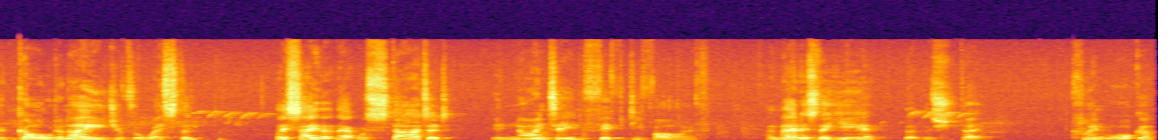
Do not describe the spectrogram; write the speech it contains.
the golden age of the Western. They say that that was started in 1955 and that is the year that, the, that Clint Walker,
